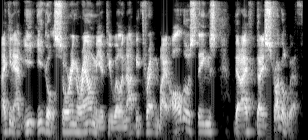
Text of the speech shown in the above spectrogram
I can have e- eagles soaring around me, if you will, and not be threatened by it. All those things that I that I struggled with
